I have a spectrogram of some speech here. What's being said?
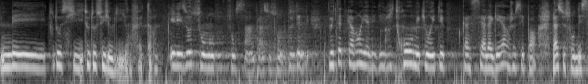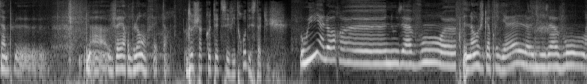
mais tout aussi tout aussi joli en fait. Et les autres sont sont simples. hein. Ce sont peut-être peut-être qu'avant il y avait des vitraux, mais qui ont été cassés à la guerre, je sais pas. Là, ce sont des simples euh, verts blancs en fait. De chaque côté de ces vitraux, des statues. Oui, alors euh, nous avons euh, l'ange Gabriel, nous avons euh,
